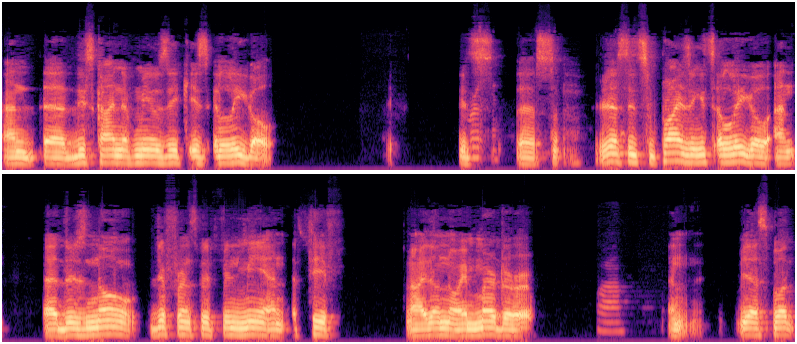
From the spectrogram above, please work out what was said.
and uh, this kind of music is illegal. It's uh, yes, it's surprising. It's illegal, and uh, there's no difference between me and a thief I don't know, a murderer. Wow. And yes, but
